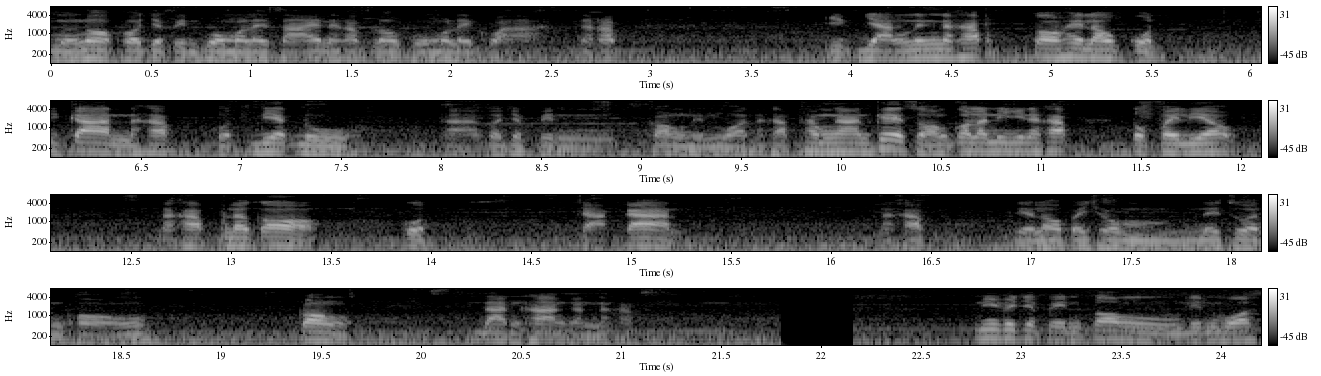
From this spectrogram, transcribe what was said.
เมืองนอกเขาจะเป็นพวงมาลัยซ้ายนะครับ เราพวงมาลัยขวานะครับ อีกอย่างหนึ่งนะครับ ก็ให้เรากดที่ก้านนะครับ กดเรียกดู อ่าก็จะเป็นกล้องเลนส์วอตนะครับทำงานแค่ 2 กรณีนะครับ ตกไฟเลี้ยวนะครับ แล้วก็กดจากก้านนะครับ เดี๋ยวเราไปชมในส่วนของกล้องด้านข้างกันนะครับ นี่ก็จะเป็นกล้องเลนส์วอต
